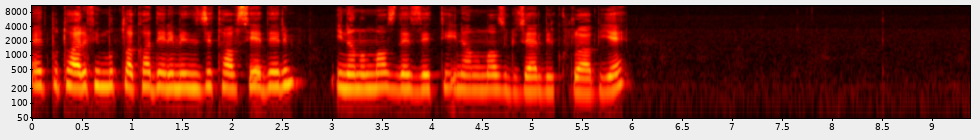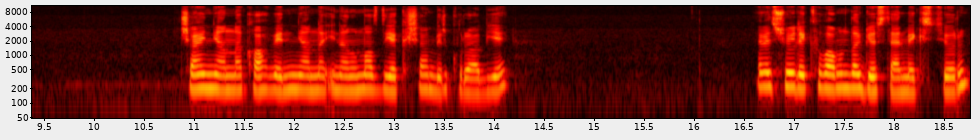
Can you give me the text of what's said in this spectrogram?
Evet bu tarifi mutlaka denemenizi tavsiye ederim. İnanılmaz lezzetli, inanılmaz güzel bir kurabiye. Çayın yanına, kahvenin yanına inanılmaz yakışan bir kurabiye. Evet şöyle kıvamını da göstermek istiyorum.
